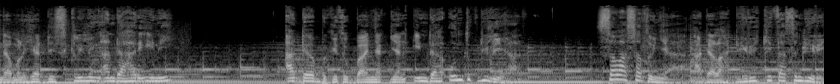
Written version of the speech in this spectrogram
Anda melihat di sekeliling Anda hari ini? Ada begitu banyak yang indah untuk dilihat. Salah satunya adalah diri kita sendiri.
